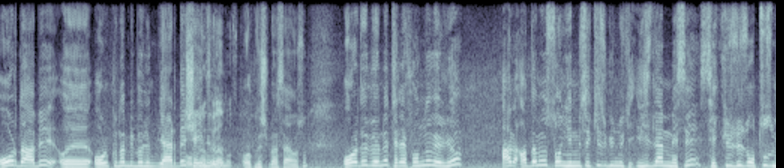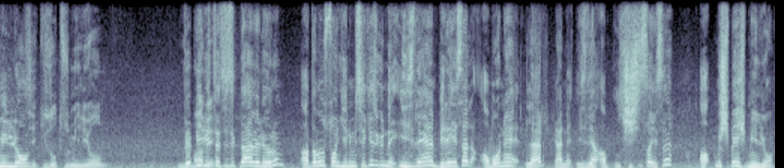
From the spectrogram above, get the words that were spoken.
Orada abi e, Orkun'a bir bölüm yerde Orkun'a şeyini selam veriyor. olsun. Orkun Işıtman selam olsun. Orada bir bölümde telefonunu veriyor. Abi adamın son 28 günlük izlenmesi 830 milyon 830 milyon. ve bir Abi. istatistik daha veriyorum. Adamın son 28 günde izleyen bireysel aboneler yani izleyen kişi sayısı 65 milyon.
